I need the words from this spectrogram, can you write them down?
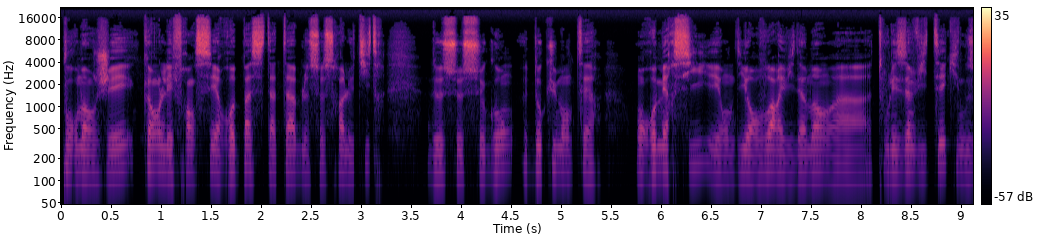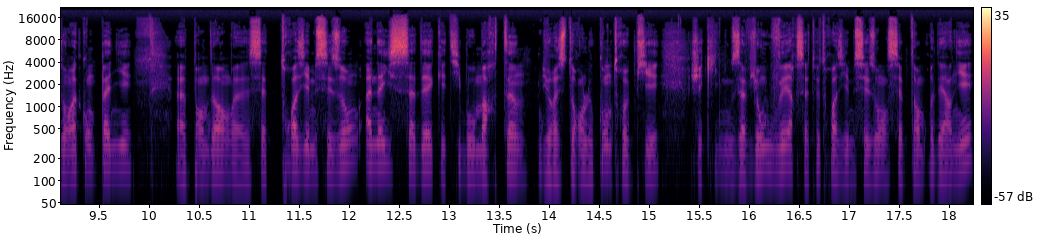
pour manger. Quand les Français repassent à table, ce sera le titre de ce second documentaire. On remercie et on dit au revoir évidemment à tous les invités qui nous ont accompagnés euh, pendant euh, cette troisième saison. Anaïs Sadek et Thibault Martin du restaurant Le Contrepied, chez qui nous avions ouvert cette troisième saison en septembre dernier.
